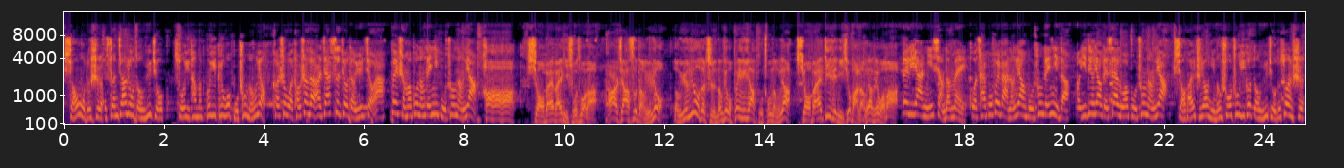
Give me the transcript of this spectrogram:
小五的是三加六等于九，所以他们可以给我补充能量。可是我头上的二加四就等于九啊，为什么不能给你补充能量？哈哈哈，小白白你说错了，二加四等于六，等于六的只能给我贝利亚补充能量。小白弟弟，你就把能量给我吧。贝利亚，你想得美，我才不会把能量补充给你的，我一定要给赛罗补充能量。小白，只要你能说出一个等于九的算式，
